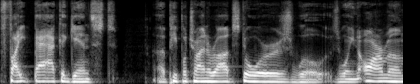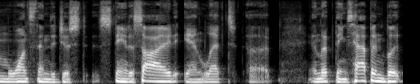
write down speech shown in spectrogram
fight back against uh, people trying to rob stores. Will is willing to arm them. Wants them to just stand aside and let uh, and let things happen. But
